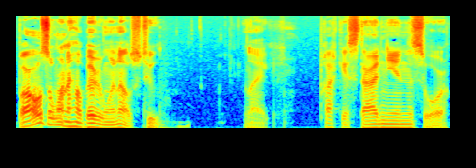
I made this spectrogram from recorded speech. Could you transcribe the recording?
but I also want to help everyone else too, like Pakistanians or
